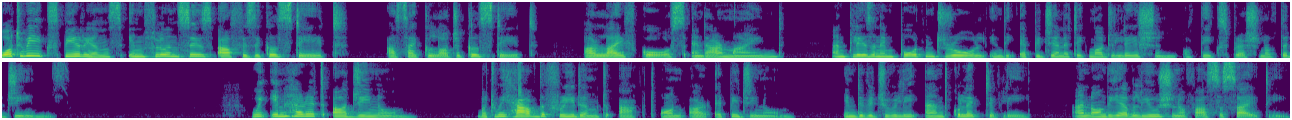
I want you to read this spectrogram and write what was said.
What we experience influences our physical state, our psychological state, our life course, and our mind, and plays an important role in the epigenetic modulation of the expression of the genes. We inherit our genome, but we have the freedom to act on our epigenome, individually and collectively, and on the evolution of our society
